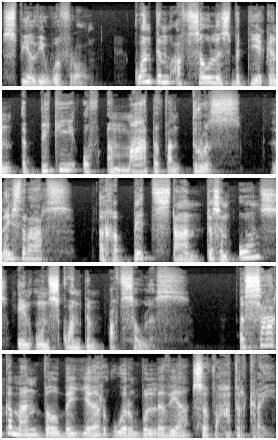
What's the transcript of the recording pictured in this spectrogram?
speel die hoofrol. Quantum of solace beteken 'n bietjie of 'n mate van troos. Luisteraars, 'n gebed staan tussen ons en ons quantum of solace. 'n Sakeman wil beheer oor Bolivia se water kry.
